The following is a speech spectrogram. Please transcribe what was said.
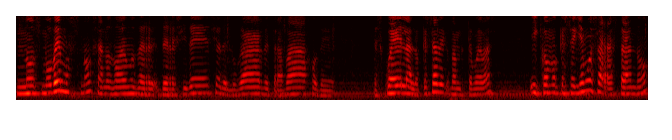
nos movemos, ¿no? O sea, nos movemos de residencia, de lugar, de trabajo, de, de escuela, lo que sea de donde te muevas, y como que seguimos arrastrando.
